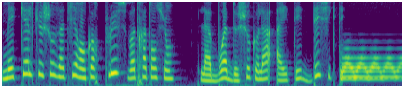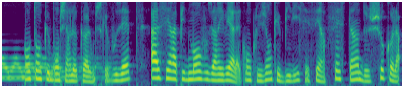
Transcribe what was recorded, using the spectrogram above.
mais quelque chose attire encore plus votre attention. La boîte de chocolat a été déchiquetée. En tant que bon Sherlock Holmes que vous êtes, assez rapidement vous arrivez à la conclusion que Billy s'est fait un festin de chocolat.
